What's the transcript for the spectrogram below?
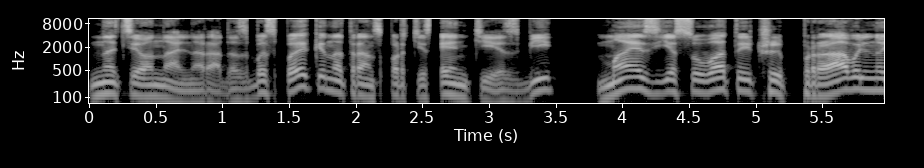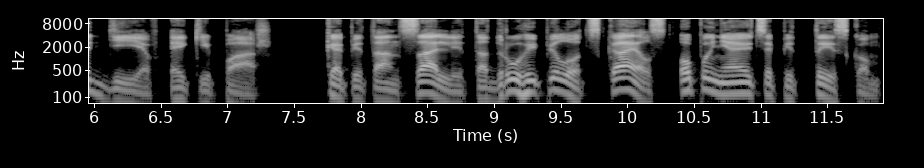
Національна рада з безпеки на транспорті NTSB має з'ясувати, чи правильно діяв екіпаж. Капітан Саллі та другий пілот Скайлз опиняються під тиском.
